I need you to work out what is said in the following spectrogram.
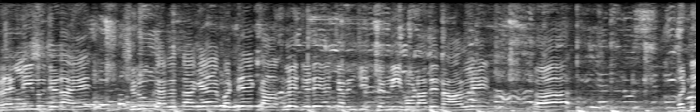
ਰੈਲੀ ਨੂੰ ਜਿਹੜਾ ਹੈ ਸ਼ੁਰੂ ਕਰ ਦਿੱਤਾ ਗਿਆ ਹੈ। ਵੱਡੇ ਕਾਫਲੇ ਜਿਹੜੇ ਆ ਚਰਨਜੀਤ ਚੰਨੀ ਹੋਣਾ ਦੇ ਨਾਲ ਨੇ। ਵੱਡੀ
